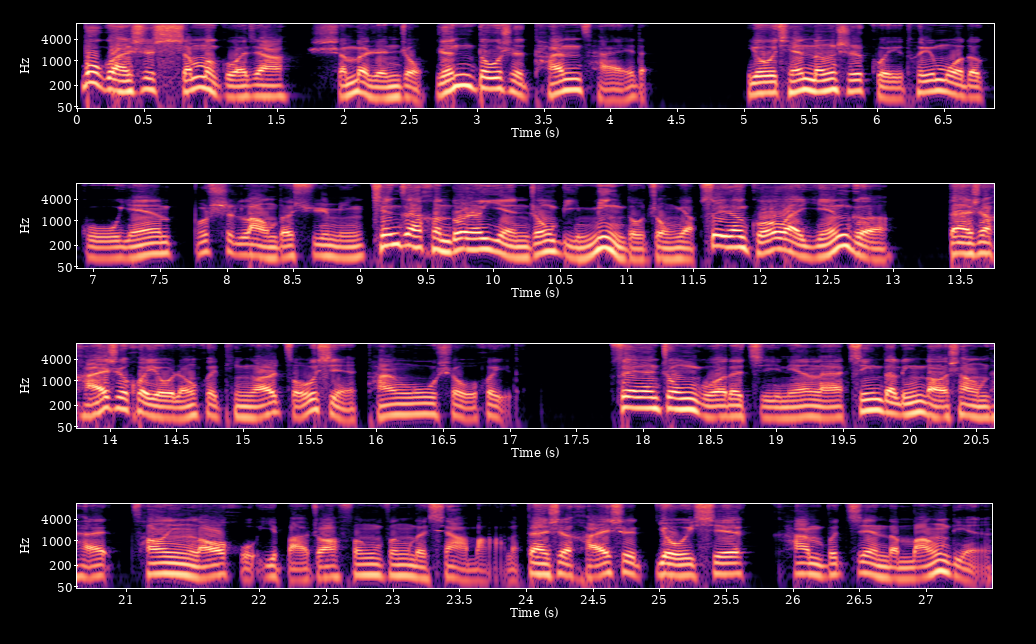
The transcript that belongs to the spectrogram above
不管是什么国家、什么人种，人都是贪财的。有钱能使鬼推磨的古言不是浪得虚名。钱在很多人眼中比命都重要。虽然国外严格，但是还是会有人会铤而走险、贪污受贿的。虽然中国的几年来新的领导上台，苍蝇老虎一把抓，纷纷的下马了，但是还是有一些看不见的盲点，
